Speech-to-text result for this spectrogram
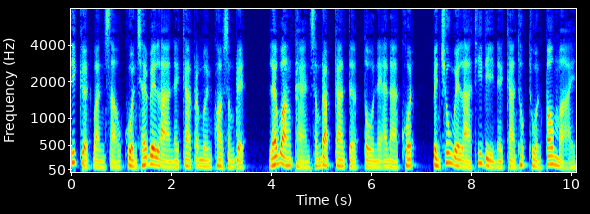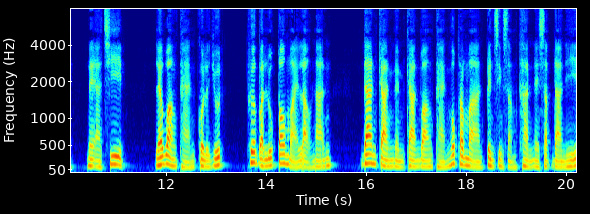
ที่เกิดวันเสาร์ควรใช้เวลาในการประเมินความสำเร็จ และวางแผนสำหรับการเติบโตในอนาคต เป็นช่วงเวลาที่ดีในการทบทวนเป้าหมาย ในอาชีพ และวางแผนกลยุทธ์ เพื่อบรรลุเป้าหมายเหล่านั้น ด้านการเงินการวางแผนงบประมาณเป็นสิ่งสำคัญในสัปดาห์นี้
